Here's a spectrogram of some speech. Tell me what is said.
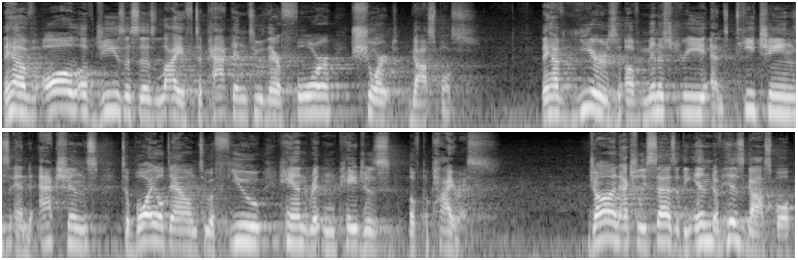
They have all of Jesus' life to pack into their four short gospels. They have years of ministry and teachings and actions to boil down to a few handwritten pages of papyrus. John actually says at the end of his gospel,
